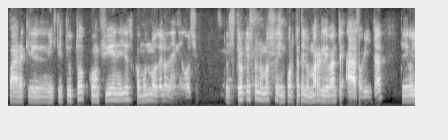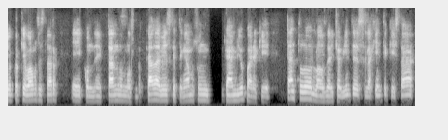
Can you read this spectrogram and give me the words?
para que el instituto confíe en ellos como un modelo de negocio. Entonces, creo que esto es lo más importante, lo más relevante hasta ahorita. Te digo, yo creo que vamos a estar eh, conectándonos cada vez que tengamos un cambio para que tanto los derechohabientes, la gente que está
